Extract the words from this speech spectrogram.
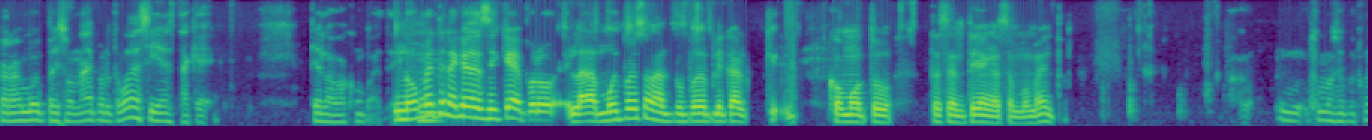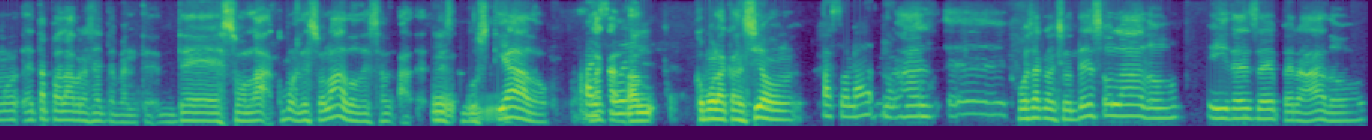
pero es muy personal, pero te voy a decir esta que, que la voy a compartir. No me tienes que decir qué, pero la muy personal, tú puedes explicar cómo tú te sentías en ese momento. Mm, ¿cómo se cómo, esta palabra exactamente? Desolado, ¿cómo desolado? Ah, mm, desangustiado. como la canción. Asolado. Ah, eh, como esa canción, desolado y desesperado,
